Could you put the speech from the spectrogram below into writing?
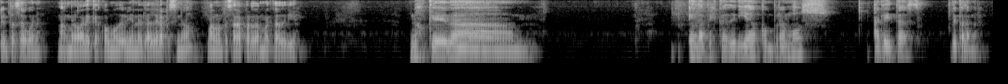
Entonces, bueno, más me vale que acomode bien la heladera, pues si no, vamos a empezar a perder mercadería. Nos queda... En la pescadería compramos aletas de calamar.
